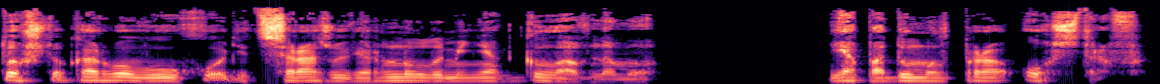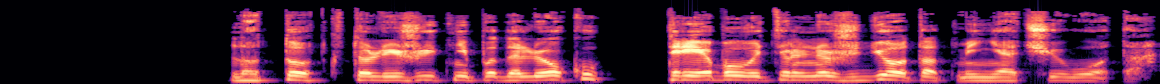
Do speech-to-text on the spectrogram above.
То, что корова уходит, сразу вернуло меня к главному. Я подумал про остров. Но тот, кто лежит неподалеку, требовательно ждет от меня чего-то.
